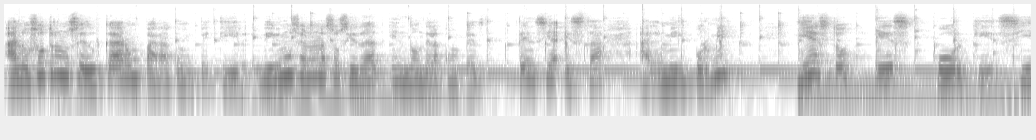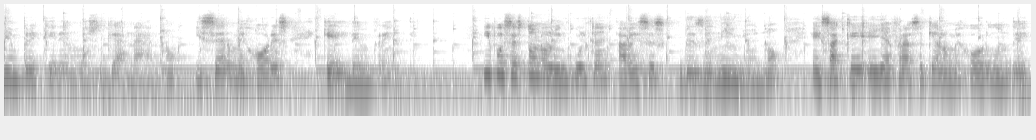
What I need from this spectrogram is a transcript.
a nosotros nos educaron para competir. Vivimos en una sociedad en donde la competencia está al mil por mil. Y esto es porque siempre queremos ganar, ¿no? Y ser mejores que el de enfrente. Y pues esto nos lo inculcan a veces desde niños, ¿no? Esa que ella frase que a lo mejor donde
